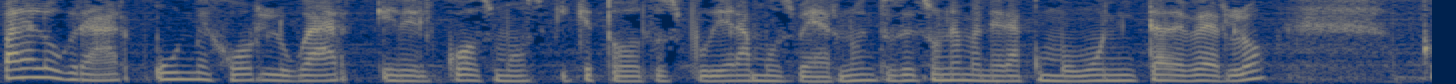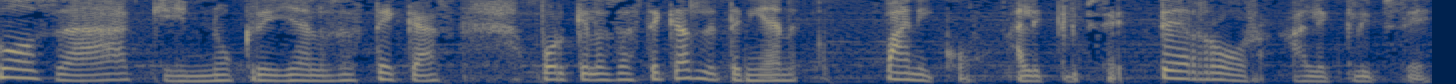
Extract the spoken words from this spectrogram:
para lograr un mejor lugar en el cosmos y que todos los pudiéramos ver, ¿no? Entonces una manera como bonita de verlo, cosa que no creían los aztecas, porque los aztecas le tenían pánico al eclipse, terror al eclipse.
